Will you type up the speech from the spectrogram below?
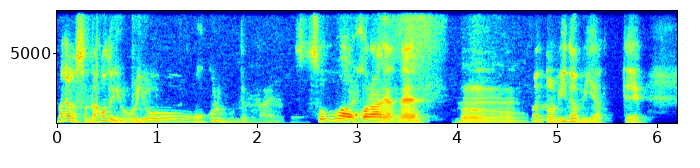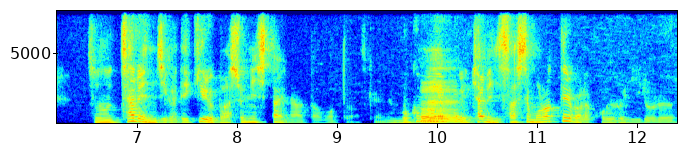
まあでもそんなこと余裕起こるもんでもないので、そうは起こらんよね。ううんん。まあ、伸び伸びやって、そのチャレンジができる場所にしたいなとは思ってますけどね。僕もやっぱりチャレンジさせてもらってるから、こういうふうにいろいろ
